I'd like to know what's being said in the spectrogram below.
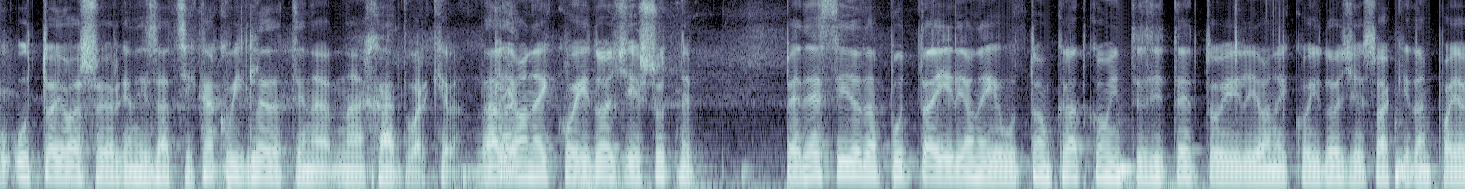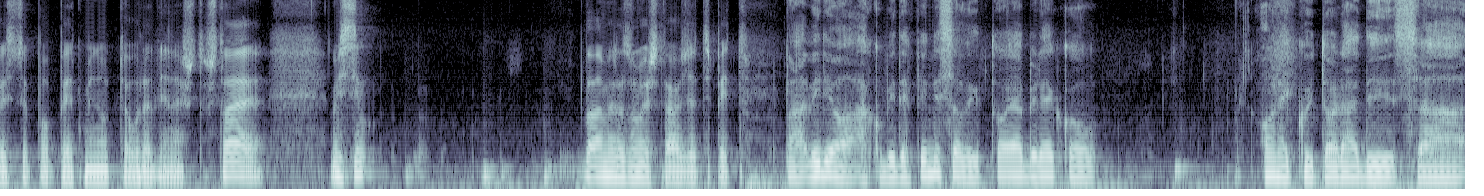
U, u toj vašoj organizaciji. Kako vi gledate na, na hard workera? Da li je onaj koji dođe i šutne 50.000 puta ili onaj u tom kratkom intenzitetu ili onaj koji dođe svaki dan pojavi se po 5 minuta uradi nešto. Šta je? Mislim, da li me razumeš šta hoćete pitam? Pa vidio, ako bi definisali to, ja bih rekao onaj koji to radi sa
